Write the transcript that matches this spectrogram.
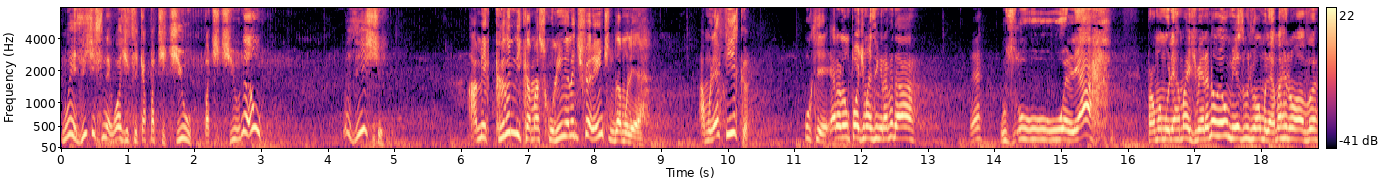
não existe esse negócio de ficar patitio, patitio. Não. Não existe a mecânica masculina é diferente da mulher. A mulher fica. Por quê? Ela não pode mais engravidar. Né? O, o, o olhar para uma mulher mais velha não é o mesmo de uma mulher mais nova.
